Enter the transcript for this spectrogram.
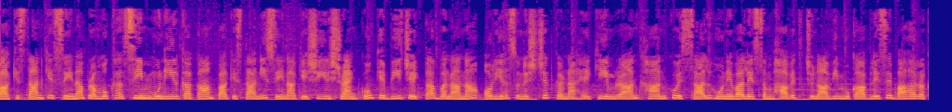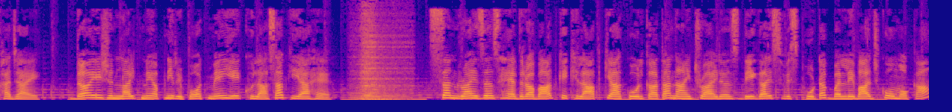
पाकिस्तान के सेना प्रमुख हसीम मुनीर का काम पाकिस्तानी सेना के शीर्ष रैंकों के बीच एकता बनाना और यह सुनिश्चित करना है कि इमरान खान को इस साल होने वाले संभावित चुनावी मुकाबले से बाहर रखा जाए। द एशियन लाइट ने अपनी रिपोर्ट में ये खुलासा किया है। सनराइजर्स हैदराबाद के खिलाफ क्या कोलकाता नाइट राइडर्स देगा इस विस्फोटक बल्लेबाज को मौका?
